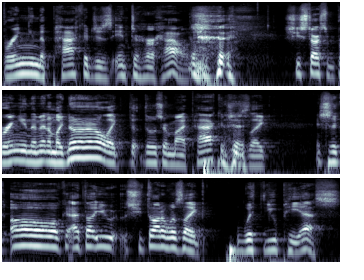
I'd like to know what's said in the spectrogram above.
bringing the packages into her house. she starts bringing them in. I'm like, "No, no, no, no! Like th- those are my packages." Like, and she's like, "Oh, okay. I thought you." She thought it was like with UPS.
